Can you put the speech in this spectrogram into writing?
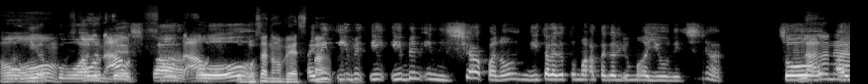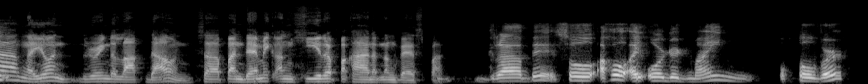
Oo, hirap kumuha sold ng out, Vespa. sold out. Oo. Ubusan ng Vespa. I mean, even e- even in his shop, ano, hindi talaga tumatagal yung mga units niya. So, Lalo na I- ngayon, during the lockdown. Sa pandemic, ang hirap makahanap ng Vespa. grabe. So, ako, I ordered mine October.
